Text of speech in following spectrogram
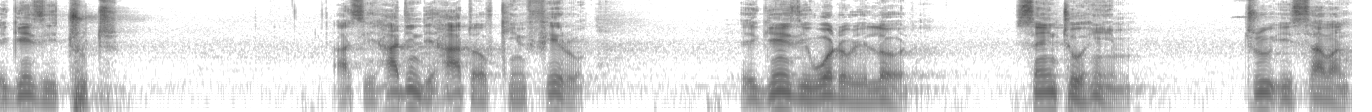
against the truth, as he hardened the heart of King Pharaoh against the word of the Lord, sent to him through his servant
